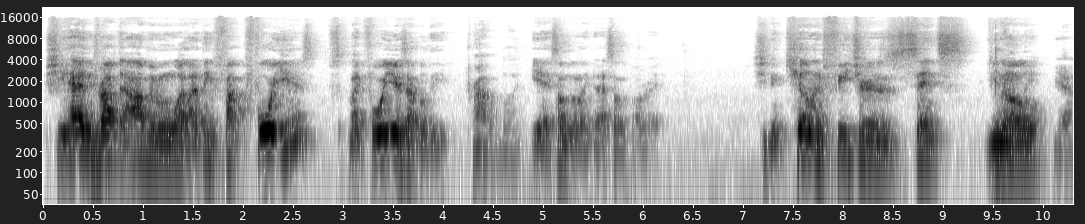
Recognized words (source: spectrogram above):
she hadn't dropped the album in what I think five, four years, like four years, I believe. Probably. Yeah, something like that. That sounds about right. She's been killing features since you know Yes.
